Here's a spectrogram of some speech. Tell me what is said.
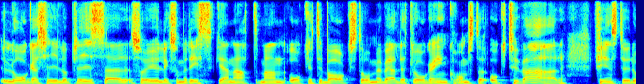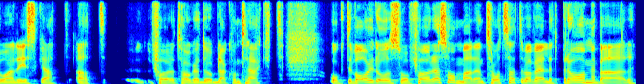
låga kilopriser så är ju liksom risken att man åker tillbaka då med väldigt låga inkomster. Och tyvärr finns det ju då en risk att, att företag har dubbla kontrakt. Och Det var ju då så förra sommaren, trots att det var väldigt bra med bär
